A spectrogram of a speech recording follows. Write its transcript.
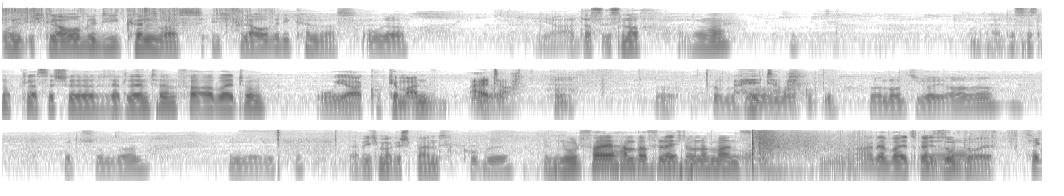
Und ich glaube, die können was. Ich glaube, die können was. Oh ja. Ja, das ist noch. Warte mal. Ja, das ist noch klassische Red Lantern Verarbeitung. Oh ja, guck dir mal an. Alter. Ja, da müssen Alter. wir mal gucken. Na, 90er Jahre. Wird schon sein. Da bin ich mal gespannt. Kuckel. Im Notfall haben wir vielleicht auch noch mal einen. Ah, der war jetzt gar nicht so doll. Zack.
